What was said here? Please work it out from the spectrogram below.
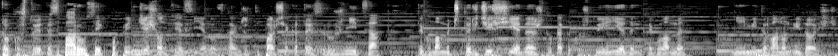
To kosztuje te sparusy ich po 50 jest jenów, także ty patrz jaka to jest różnica. Tego mamy 41 sztuk, a to kosztuje 1 tego mamy nielimitowaną ilość.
